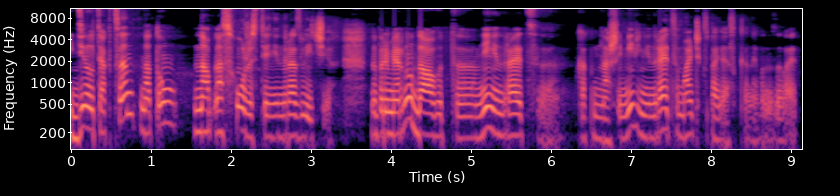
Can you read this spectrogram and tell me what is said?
и делать акцент на том, на, на схожести, а не на различиях. Например, ну да, вот э, мне не нравится, как в нашей мире, не нравится мальчик с повязкой, она его называет.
